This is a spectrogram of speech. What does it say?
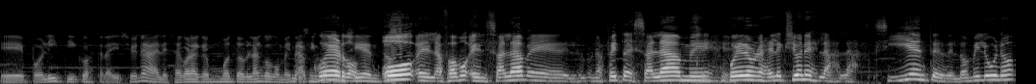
eh, políticos tradicionales? ¿Se acuerdan que un voto blanco con 25%? Me acuerdo. O el, el salame, una feta de salame. Fueron unas elecciones, las, las siguientes del 2001.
